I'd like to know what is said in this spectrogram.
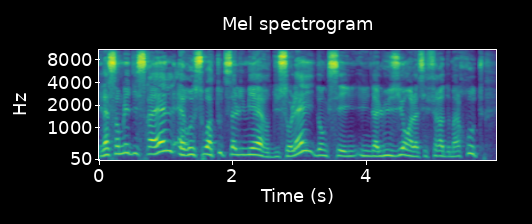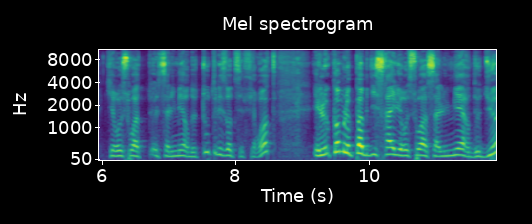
Et l'Assemblée d'Israël, elle reçoit toute sa lumière du soleil, donc c'est une, allusion à la Séphira de Malchut, qui reçoit sa lumière de toutes les autres séphirotes. Et le, comme le peuple d'Israël, il reçoit sa lumière de Dieu,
